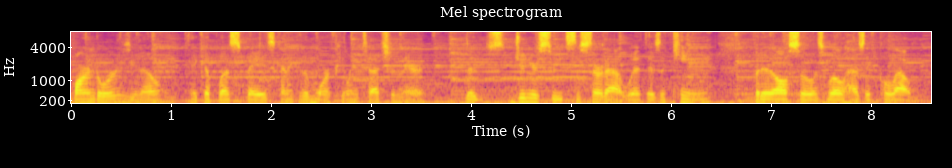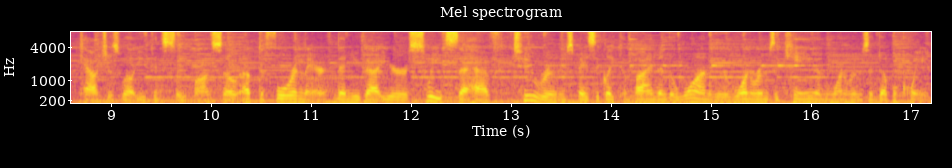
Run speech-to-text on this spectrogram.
Barn doors, you know, take up less space, kind of give a more appealing touch in there. The junior suites to start out with is a king, but it also as well has a pull-out couch as well you can sleep on. So up to four in there. Then you got your suites that have two rooms basically combined into one, where one room's a king and one room's a double queen.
